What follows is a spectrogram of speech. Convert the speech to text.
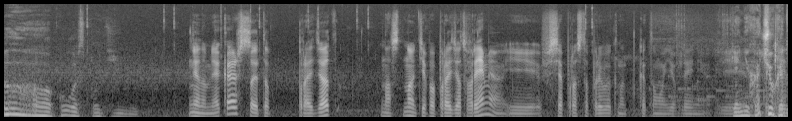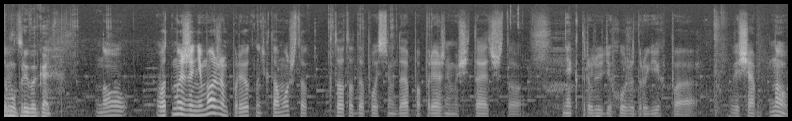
о, господи. Не, ну мне кажется, это пройдет, нас, ну, типа, пройдет время, и все просто привыкнут к этому явлению. и Я не хочу к этому люди- привыкать. Ну, вот мы же не можем привыкнуть к тому, что кто-то, допустим, да, по-прежнему считает, что некоторые люди хуже других по вещам, ну,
